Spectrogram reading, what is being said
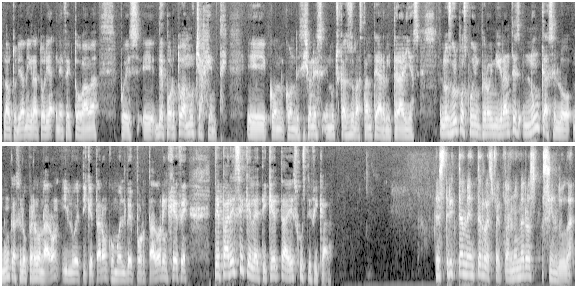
la autoridad migratoria, en efecto Obama pues eh, deportó a mucha gente. Eh, con, decisiones en muchos casos bastante arbitrarias. Los grupos pro inmigrantes nunca se, lo, nunca se lo perdonaron y lo etiquetaron como el deportador en jefe. ¿Te parece que la etiqueta es justificada? Estrictamente respecto a números, sin duda.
